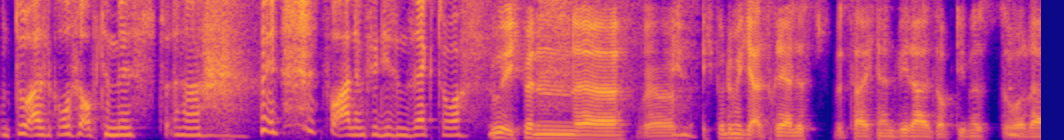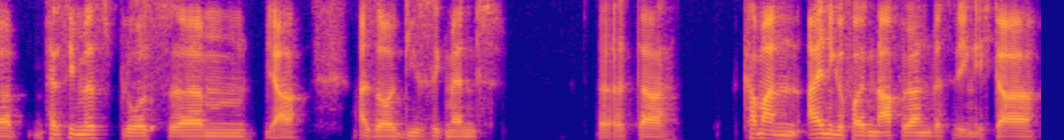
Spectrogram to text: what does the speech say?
Und du als großer Optimist, äh, vor allem für diesen Sektor. Du, ich bin, äh, äh, ich würde mich als Realist bezeichnen, weder als Optimist mhm. oder Pessimist, bloß, ähm, ja, also dieses Segment, äh, da kann man einige Folgen nachhören, weswegen ich da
